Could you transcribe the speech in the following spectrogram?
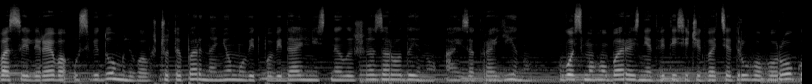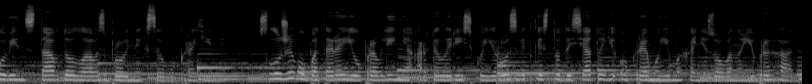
Василь Рева усвідомлював, що тепер на ньому відповідальність не лише за родину, а й за країну. 8 березня 2022 року він став до лав Збройних сил України. Служив у батареї управління артилерійської розвідки 110-ї окремої механізованої бригади.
